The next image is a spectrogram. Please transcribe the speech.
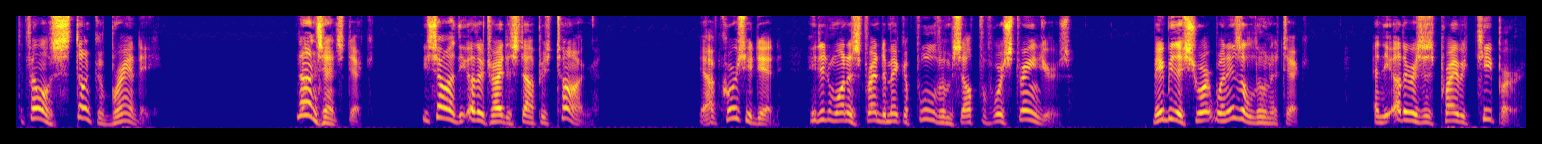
The fellow stunk of brandy. Nonsense, Dick. You saw how the other tried to stop his tongue. Yeah, of course he did. He didn't want his friend to make a fool of himself before strangers. Maybe the short one is a lunatic, and the other is his private keeper.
